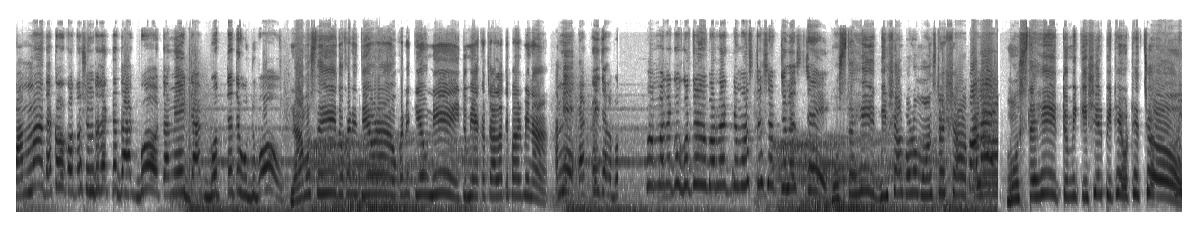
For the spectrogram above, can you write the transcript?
মাম্মা দেখো কত সুন্দর একটা ডাক বোট আমি এই ডাক বোটটাতে উঠবো। না মুস্তাহিদ ওখানে যেও না ওখানে কেউ নেই তুমি একা চালাতে পারবে না। আমি একটাই চালাবো। মাম্মা দেখো কত বড় একটা মাস্টার সাপ চলে আসছে। মুস্তাহিদ বিশাল বড় মনস্টার সাপ। মুস্তাহিদ তুমি কিসের পিঠে উঠেছো? আমি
